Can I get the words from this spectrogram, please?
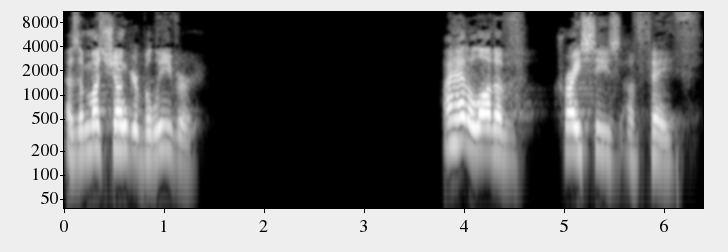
As a much younger believer, I had a lot of crises of faith.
